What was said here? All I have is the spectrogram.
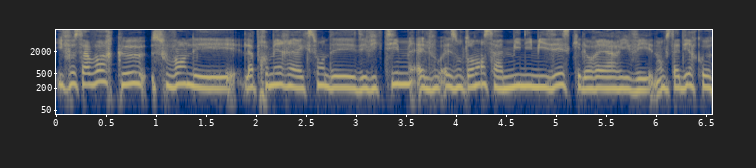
il faut savoir que souvent, les, la première réaction des, des victimes, elles, elles ont tendance à minimiser ce qui leur est arrivé. Donc, c'est-à-dire que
